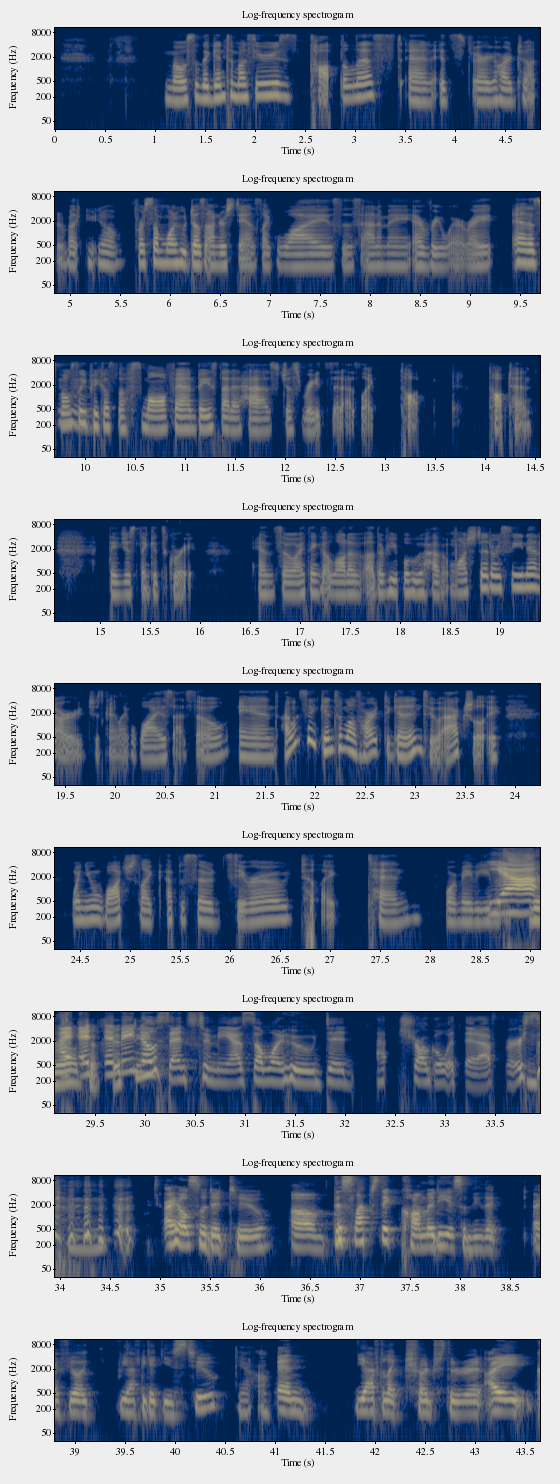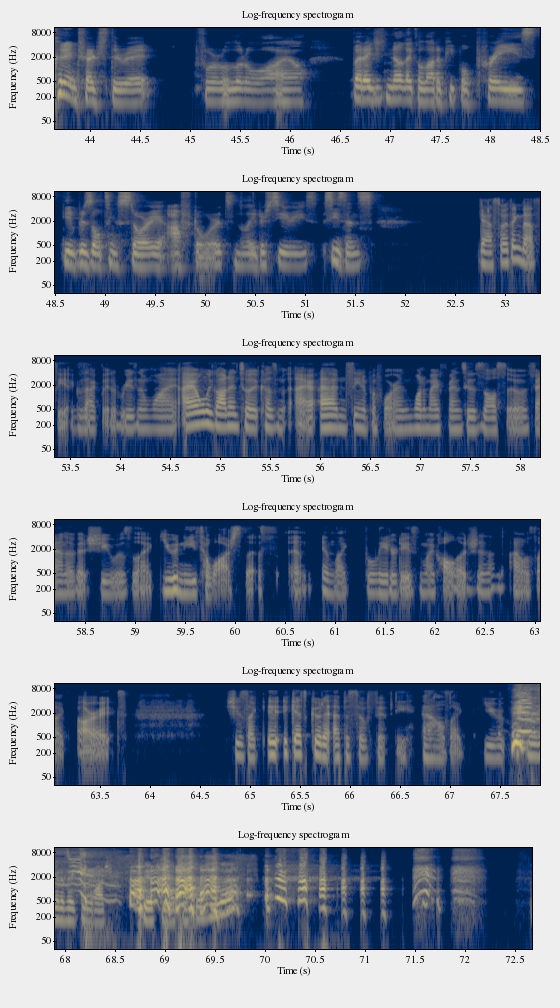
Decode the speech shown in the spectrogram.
most of the Gintama series top the list, and it's very hard to like you know for someone who doesn't understand like why is this anime everywhere, right? And it's mostly mm-hmm. because the small fan base that it has just rates it as like top top ten. They just think it's great. And so I think a lot of other people who haven't watched it or seen it are just kind of like, why is that so? And I would say Gintama is hard to get into actually when you watch like episode zero to like 10 or maybe even yeah I, it, it made no sense to me as someone who did struggle with it at 1st mm-hmm. i also did too. Um the slapstick comedy is something that i feel like we have to get used to. Yeah. And you have to like trudge through it. I couldn't trudge through it for a little while but i did know like a lot of people praise the resulting story afterwards in the later series seasons yeah, so I think that's the exactly the reason why I only got into it because I, I hadn't seen it before, and one of my friends who was also a fan of it, she was like, "You need to watch this," and in like the later days of my college, and I was like, "All right." She's like, "It, it gets good at episode 50," and I was like, "You you're gonna make me watch 50 episodes of this?"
